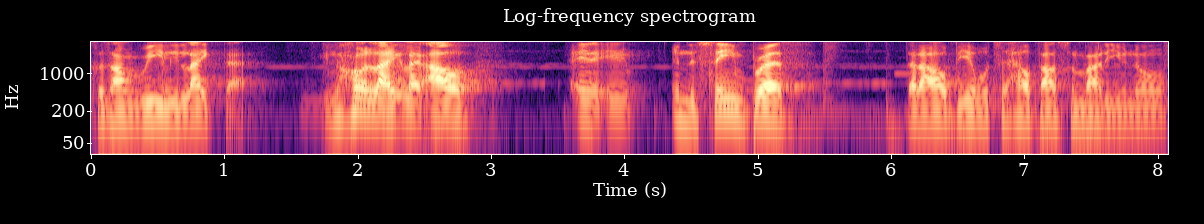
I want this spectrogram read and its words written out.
Cause I'm really like that. You know, like like I'll and in, in the same breath that I'll be able to help out somebody, you know,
